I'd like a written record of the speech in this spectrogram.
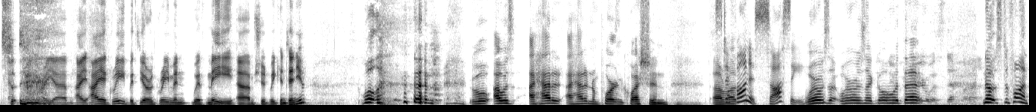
Sorry, um, I I agree with your agreement with me. Um, should we continue? Well, well, I was I had it I had an important question. I'm Stefan is saucy. Where was I? Where was I going with that? No, Stefan.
